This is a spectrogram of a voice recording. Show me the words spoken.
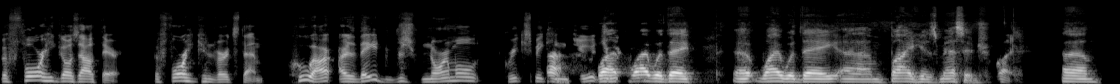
Before he goes out there, before he converts them, who are are they? Just normal Greek speaking uh, Jews? Why, why would they? Uh, why would they um, buy his message? Right. Um,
